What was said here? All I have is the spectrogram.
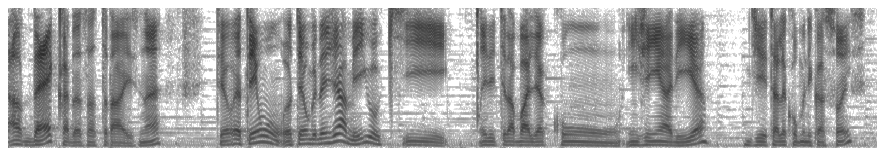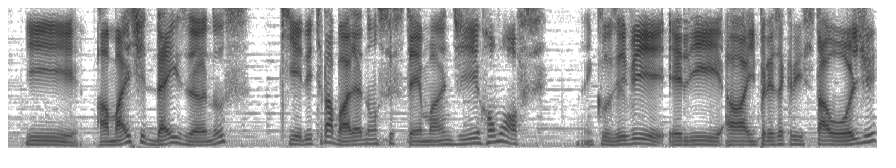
há décadas atrás, né? Então eu tenho eu tenho um grande amigo que ele trabalha com engenharia de telecomunicações e há mais de 10 anos que ele trabalha num sistema de home office. Inclusive, ele, a empresa que ele está hoje,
